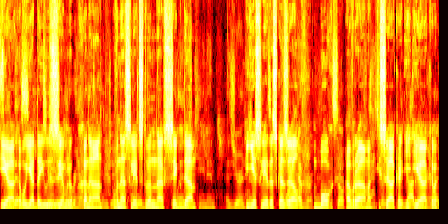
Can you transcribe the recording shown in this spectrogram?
Иакову, я даю землю Ханаан в наследство навсегда». Если это сказал Бог Авраама, Исаака и Иакова,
